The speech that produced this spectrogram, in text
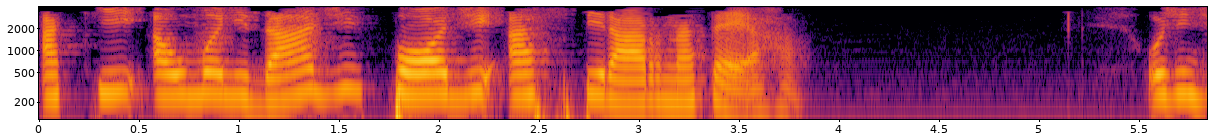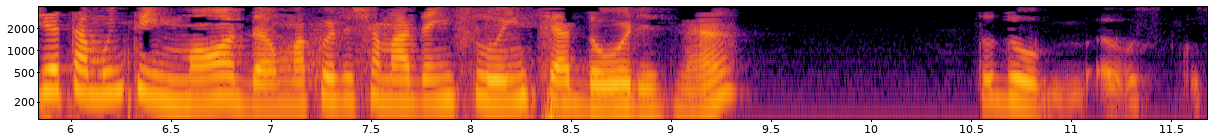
a que a humanidade pode aspirar na Terra. Hoje em dia está muito em moda uma coisa chamada influenciadores, né? Tudo, os, os,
